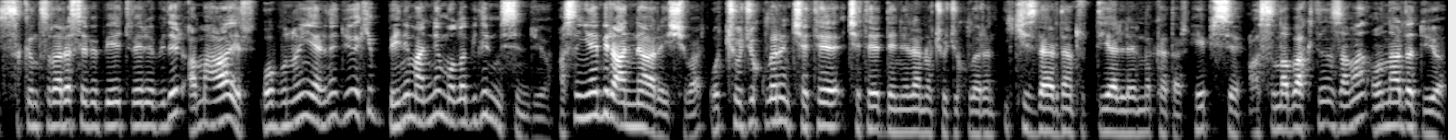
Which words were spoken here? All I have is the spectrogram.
sıkıntılara sebebiyet verebilir ama hayır. O bunun yerine diyor ki benim annem olabilir misin diyor. Aslında yine bir anne arayışı var. O çocukların çete çete denilen o çocukların ikizlerden tut diğerlerine kadar hepsi aslına baktığın zaman onlar da diyor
